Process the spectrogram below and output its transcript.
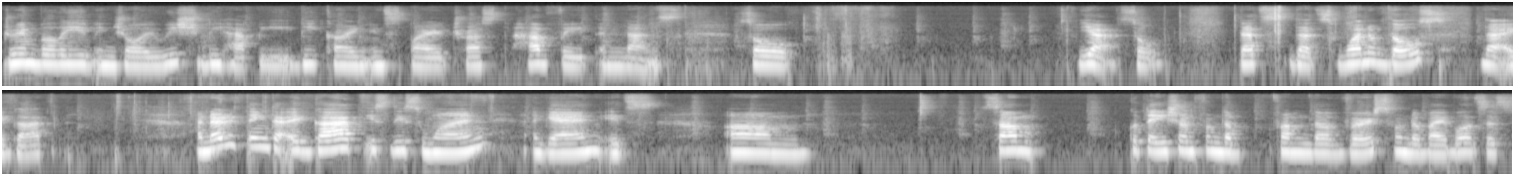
dream believe enjoy wish be happy be kind inspire trust have faith and dance so yeah so that's that's one of those that I got. Another thing that I got is this one. Again it's um some quotation from the from the verse from the Bible. It says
